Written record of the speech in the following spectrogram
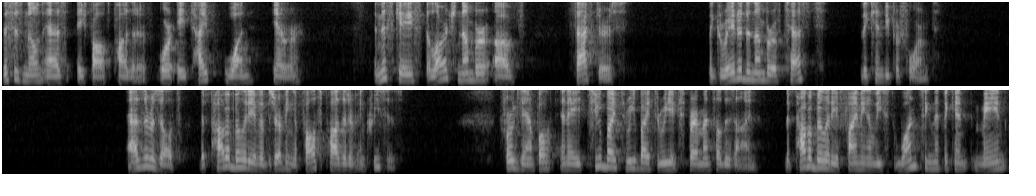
This is known as a false positive or a type 1 error. In this case, the large number of factors, the greater the number of tests that can be performed. As a result, the probability of observing a false positive increases. For example, in a 2 by 3 by 3 experimental design, the probability of finding at least one significant main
